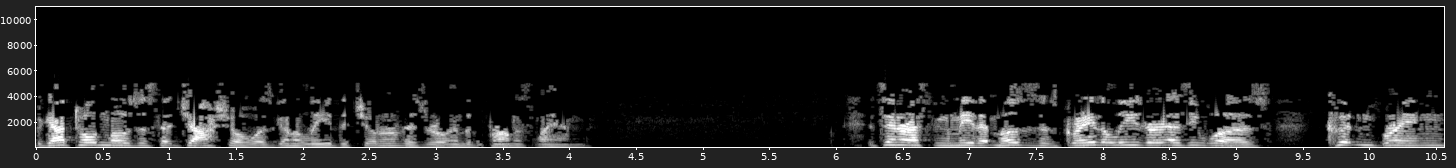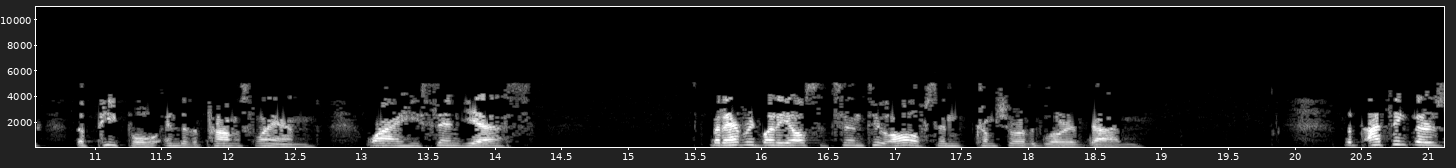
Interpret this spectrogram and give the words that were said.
But God told Moses that Joshua was going to lead the children of Israel into the promised land. It's interesting to me that Moses, as great a leader as he was, couldn't bring the people into the promised land. Why? He sinned, yes. But everybody else had sinned too. All have sinned, come short of the glory of God. But I think there's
